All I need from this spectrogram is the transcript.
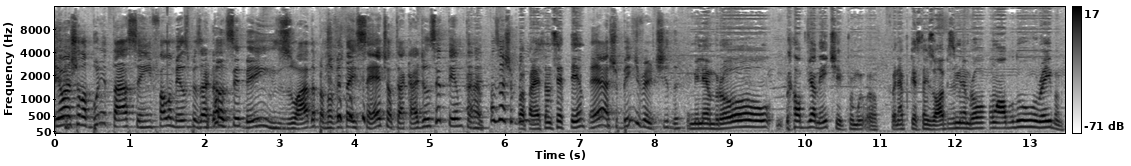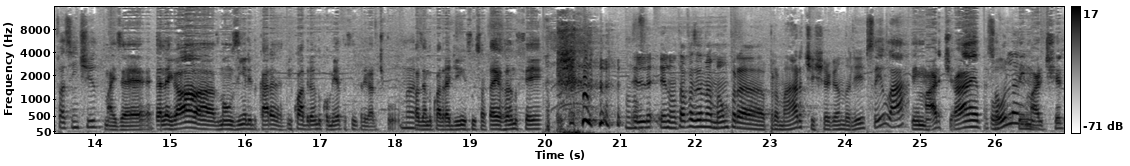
Eu acho ela bonitaça, hein? Falo mesmo, apesar dela ser bem zoada pra 97, ela tem a cara de anos 70, né? Mas eu acho bem. Aparece anos 70. É, acho bem divertida. Me lembrou, obviamente, por, né, por questões óbvias, me lembrou um álbum do Raven. Faz sentido. Mas é, é legal as mãozinhas ali do cara enquadrando o cometa, assim, tá ligado? Tipo, Mas- fazendo quadradinho, assim, só tá errando feio. Ele, ele não tá fazendo a mão pra, pra Marte, chegando ali. Sei lá. Tem Marte? Ah, é, só- Olá. tem Marte.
